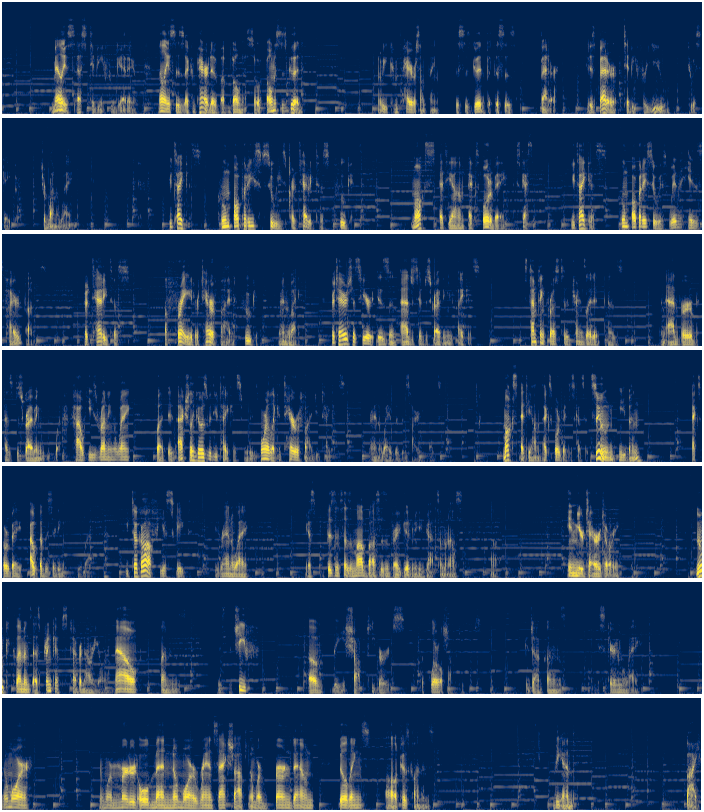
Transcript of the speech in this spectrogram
Melius est tibi fugere. Melius is a comparative of bonus. So if bonus is good, we compare something, this is good, but this is better. It is better, tibi, for you to escape, to run away. Eutychus, cum operis suis praeteritus fugit. Mox etiam ex orbe discessit. Eutychus, cum operis suis, with his hired thugs, praeteritus, afraid or terrified, fugit, ran away. Praeteritus here is an adjective describing Eutychus. It's tempting for us to translate it as an adverb, as describing how he's running away, but it actually goes with Eutychus. It's more like a terrified Eutychus ran away with his hired thugs. Mox etiam ex orbe discussit. Soon, even, ex orbe, out of the city, he left. He took off, he escaped, he ran away. I guess business as a mob boss isn't very good when you've got someone else uh, in your territory. Nunc Clemens as princeps tabernariorum. Now, Clemens is the chief of the shopkeepers, the plural shopkeepers. Good job, Clemens. You scared him away. No more no more murdered old men, no more ransacked shops, no more burned down buildings, all because Clemens. The end. Bye.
